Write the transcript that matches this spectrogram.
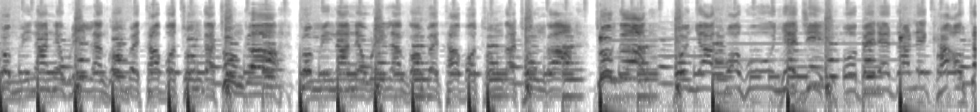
dominane ulila ngombe tabo tunga tunga dominane ulila ngombe tabo tunga tunga tunga kunyakwa hunyeji obededrane kauta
